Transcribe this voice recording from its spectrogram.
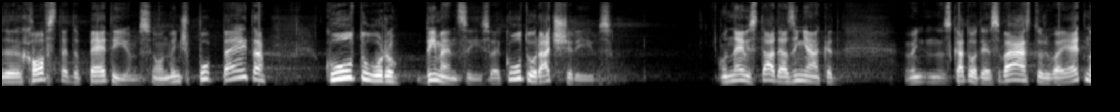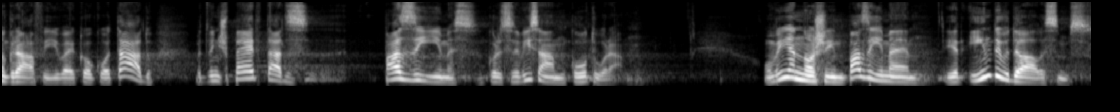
eh, Hofsteda pētījums. Viņš pēta kultūru dimensijas vai kultūra atšķirības. Un nevis tādā ziņā, ka skatoties vēsturi vai etnogrāfiju vai kaut ko tādu, bet viņš pēta tādas pazīmes, kuras ir visām kultūrām. Un viena no šīm pazīmēm ir individuālisms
